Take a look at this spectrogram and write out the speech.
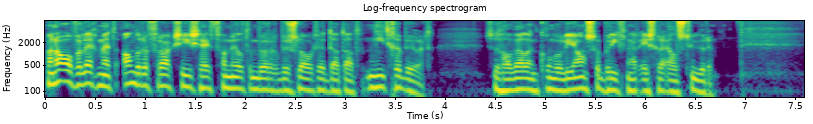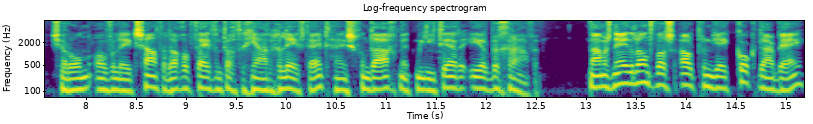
Maar na overleg met andere fracties heeft Van Miltenburg besloten dat dat niet gebeurt. Ze zal wel een condoleancebrief naar Israël sturen. Sharon overleed zaterdag op 85-jarige leeftijd. Hij is vandaag met militaire eer begraven. Namens Nederland was oud-premier Kok daarbij.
